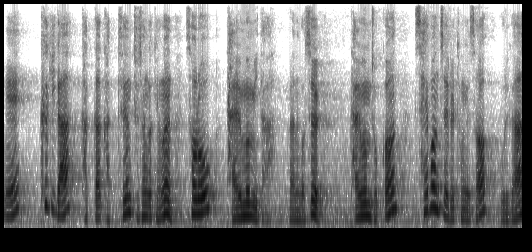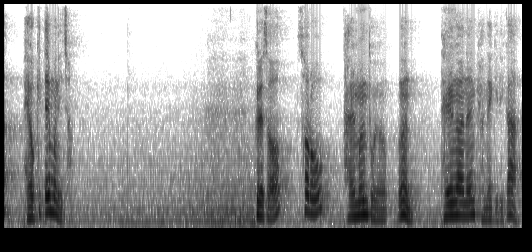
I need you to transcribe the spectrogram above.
의 크기가 각각 같은 두 삼각형은 서로 닮음이다. 라는 것을 닮음 조건 세 번째를 통해서 우리가 배웠기 때문이죠. 그래서 서로 닮은 도형은 대응하는 변의 길이가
